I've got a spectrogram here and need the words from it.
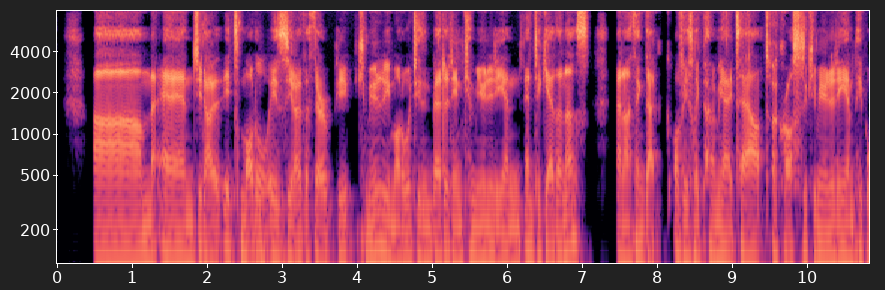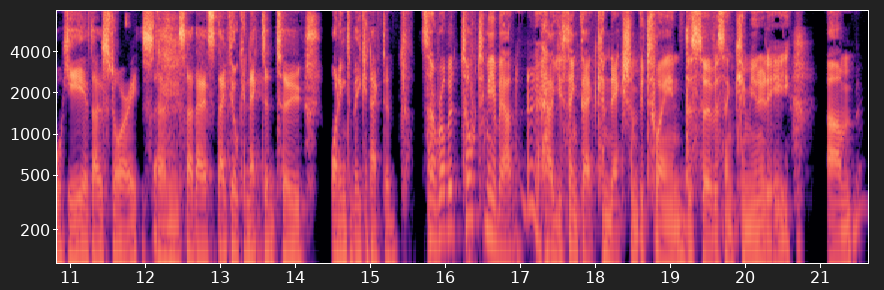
um, and, you know, its model is, you know, the therapy community model, which is embedded in community and, and togetherness. And I think that obviously permeates out across the community and people hear those stories. And so they, they feel connected to wanting to be connected. So, Robert, talk to me about how you think that connection between the service and community um,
